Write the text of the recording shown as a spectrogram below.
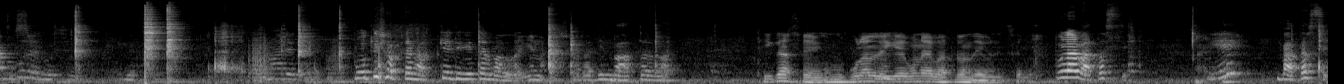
আপুরে কইছি। প্রতি সপ্তাহে ভাত খেতে খেতে আর ভালো লাগে না। সারাদিন ভাত আর ভাত। ঠিক আছে কিন্তু পোলার লেগে মনে হয় ভাত রান্ধে বলেছিল পোলার ভাত আসছে। কি? ভাত আসছে?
